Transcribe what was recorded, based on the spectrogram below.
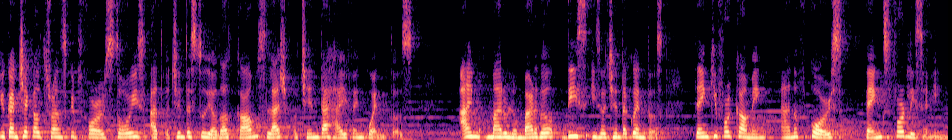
You can check out transcripts for our stories at ochentastudio.com slash ochenta-cuentos. I'm Maru Lombardo, this is Ochenta Cuentos. Thank you for coming, and of course, thanks for listening.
